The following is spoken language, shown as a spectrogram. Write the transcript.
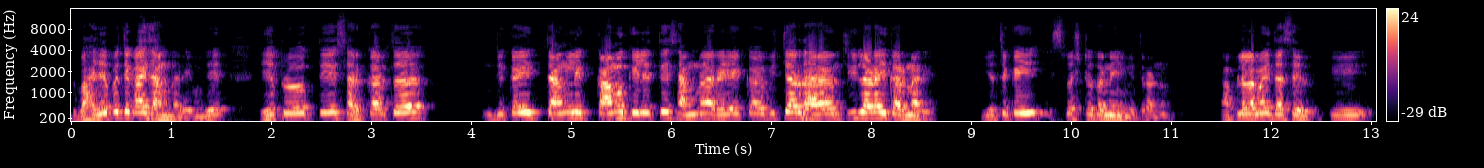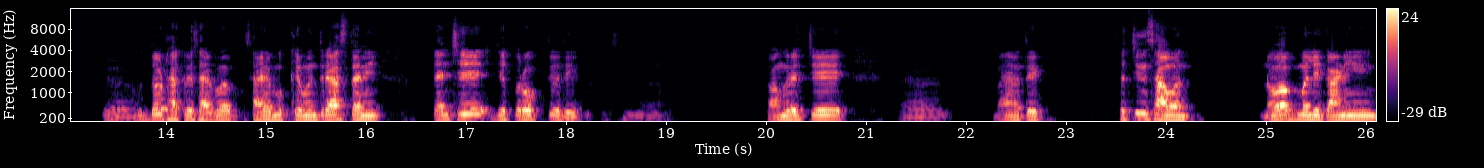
भाजपचे काय सांगणार आहे? म्हणजे हे प्रवक्ते सरकारचं जे काही चांगले कामं केले ते सांगणार आहे का? विचारधारांची लढाई करणार आहे? याचं काही स्पष्टता नाही आहे मित्रांनो. आपल्याला माहीत असेल की उद्धव ठाकरे साहेब साहेब मुख्यमंत्री असताना त्यांचे जे प्रवक्ते होते काँग्रेसचे अं, होते मते सचिन सावंत नवाब मलिक आणि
